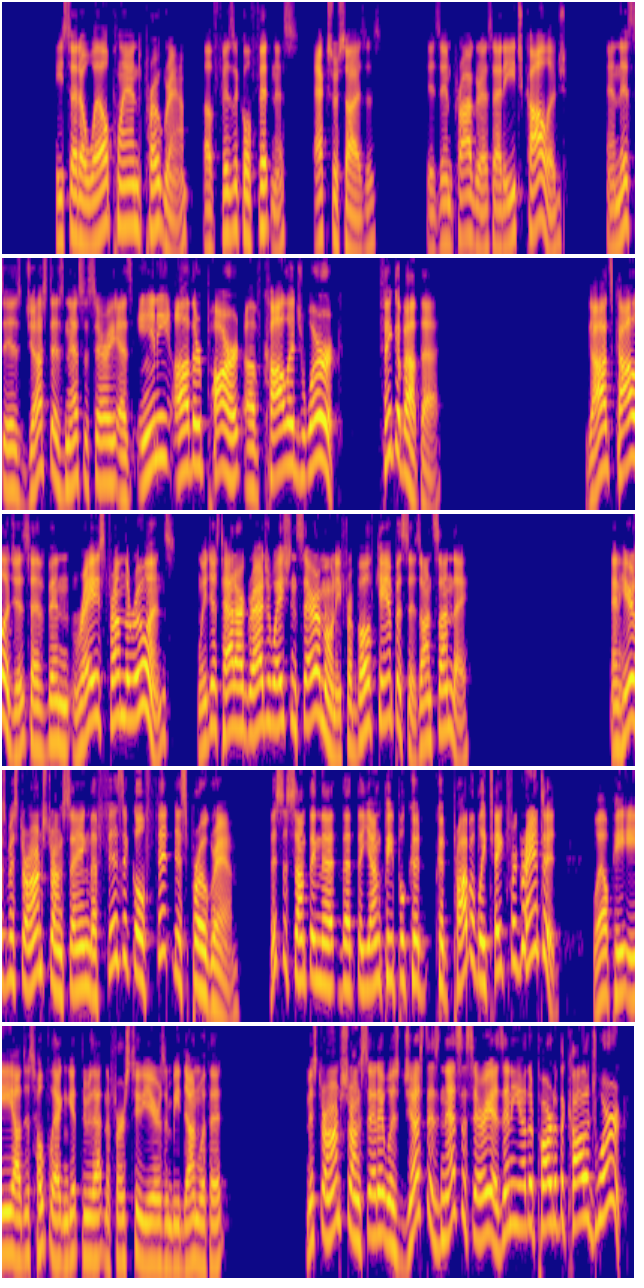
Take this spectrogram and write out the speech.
he said a well planned program of physical fitness, exercises, is in progress at each college and this is just as necessary as any other part of college work. Think about that. God's colleges have been raised from the ruins. We just had our graduation ceremony for both campuses on Sunday. And here's Mr. Armstrong saying the physical fitness program. This is something that, that the young people could, could probably take for granted. Well, PE, I'll just hopefully I can get through that in the first two years and be done with it. Mr. Armstrong said it was just as necessary as any other part of the college work.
